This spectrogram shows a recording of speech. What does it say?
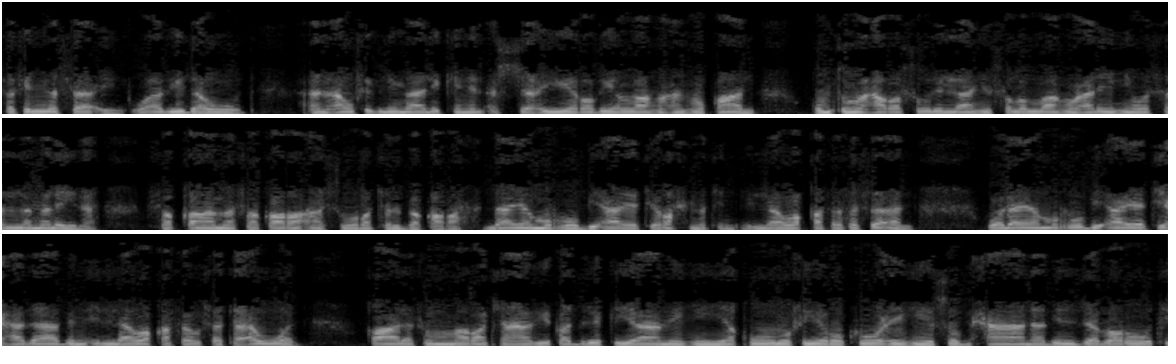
ففي النساء وأبي داود عن عوف بن مالك الأشعري رضي الله عنه قال قمت مع رسول الله صلى الله عليه وسلم ليلة فقام فقرأ سورة البقرة. لا يمر بآية رحمة إلا وقف فسأل ولا يمر بآية عذاب إلا وقف فتعود. قال ثم ركع بقدر قيامه يقول في ركوعه سبحان ذي الجبروت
